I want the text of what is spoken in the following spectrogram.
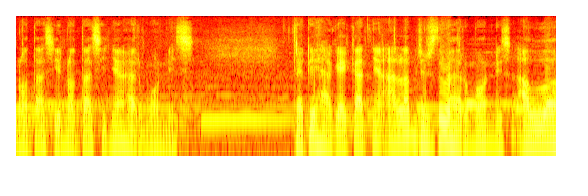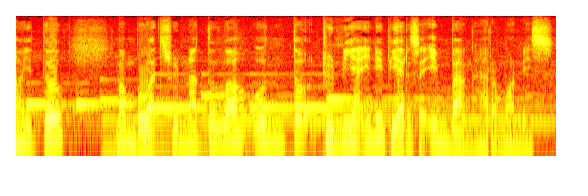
notasi-notasinya harmonis. Jadi hakikatnya alam justru harmonis. Allah itu membuat sunnatullah untuk dunia ini biar seimbang harmonis.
